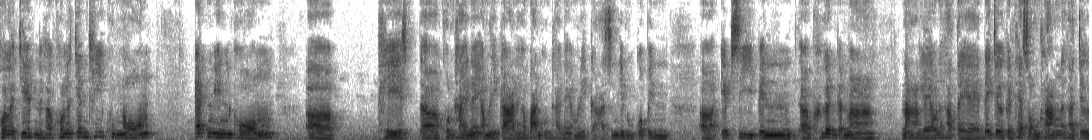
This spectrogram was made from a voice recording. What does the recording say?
คอลลาเจนนะคะคอลลาเจนที่คุณน้องแอดมินของเอ่อเพจเอ่อคนไทยในอเมริกานะคะบ้านคนไทยในอเมริกา ซึ่งยาดูก็เป็นเอฟซีเป็นเพื่อนกันมา นานแล้วนะคะ แต่ได้เจอกันแค่สองครั้งนะคะ เจอ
